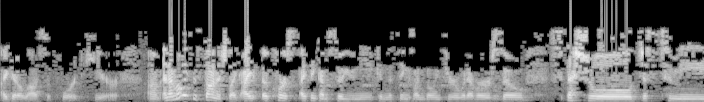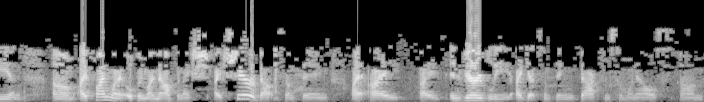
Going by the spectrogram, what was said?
I get a lot of support here. Um, and I'm always astonished. Like, I, of course, I think I'm so unique in the things I'm going through or whatever, are so special just to me. And um, I find when I open my mouth and I, sh- I share about something, I, I, I invariably I get something back from someone else um,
